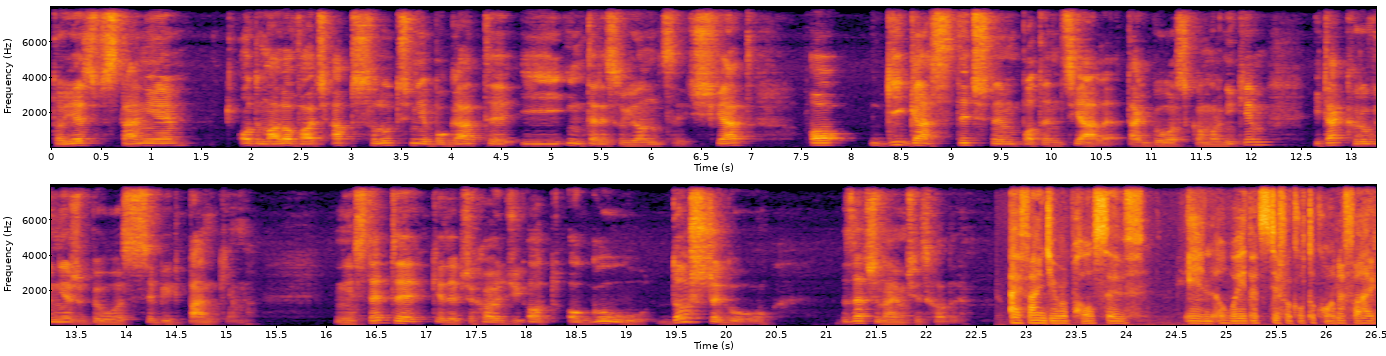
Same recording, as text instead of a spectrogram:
to jest w stanie odmalować absolutnie bogaty i interesujący świat o gigastycznym potencjale. Tak było z Komornikiem i tak również było z Sybirpunkiem. Niestety, kiedy przychodzi od ogółu do szczegółu, zaczynają się schody. I find you repulsive in a way that's difficult to quantify,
